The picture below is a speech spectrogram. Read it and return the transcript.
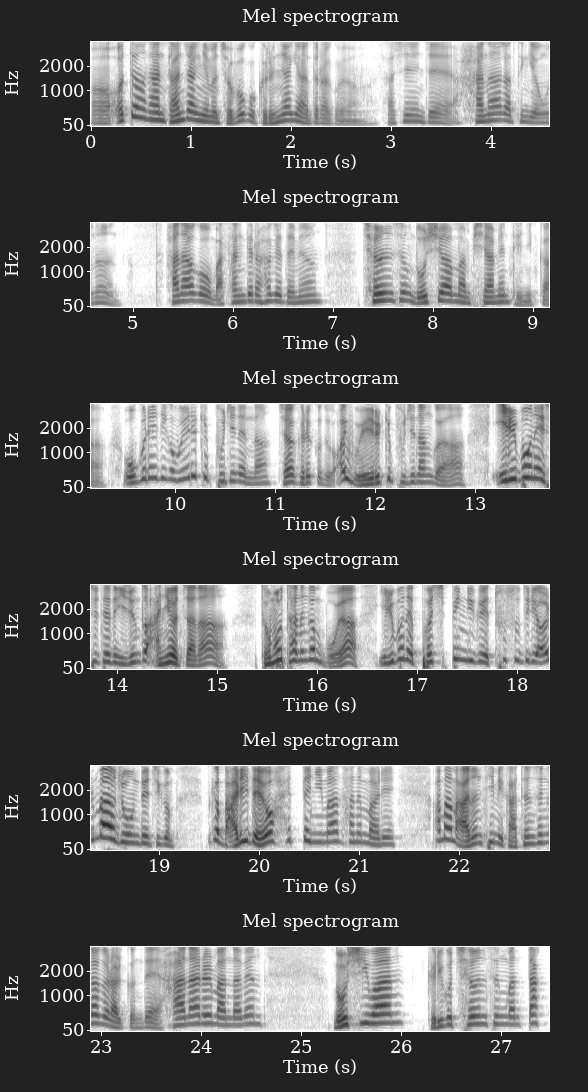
어, 어떤 한 단장님은 저보고 그런 이야기 하더라고요. 사실 이제 하나 같은 경우는 하나하고 맞상대를 하게 되면 천승 노시아만 피하면 되니까 오그레디가 왜 이렇게 부진했나? 제가 그랬거든요. 아니 왜 이렇게 부진한 거야? 일본에 있을 때도 이 정도 아니었잖아. 더 못하는 건 뭐야? 일본의 퍼시픽 리그의 투수들이 얼마나 좋은데 지금 그러니까 말이 돼요? 했더니만 하는 말이 아마 많은 팀이 같은 생각을 할 건데 하나를 만나면 노시완 그리고 최은승만 딱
